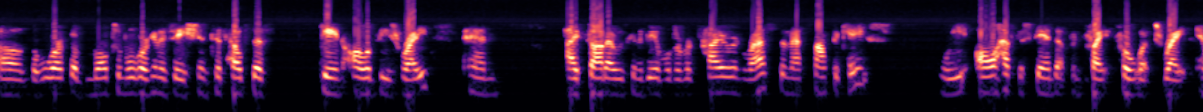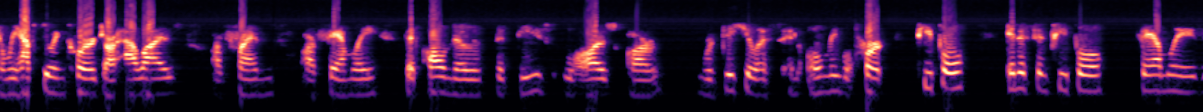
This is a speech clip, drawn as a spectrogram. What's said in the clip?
uh, the work of multiple organizations that helped us gain all of these rights. And I thought I was going to be able to retire and rest, and that's not the case. We all have to stand up and fight for what's right, and we have to encourage our allies, our friends, our family that all know that these laws are ridiculous and only will hurt people, innocent people, families,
